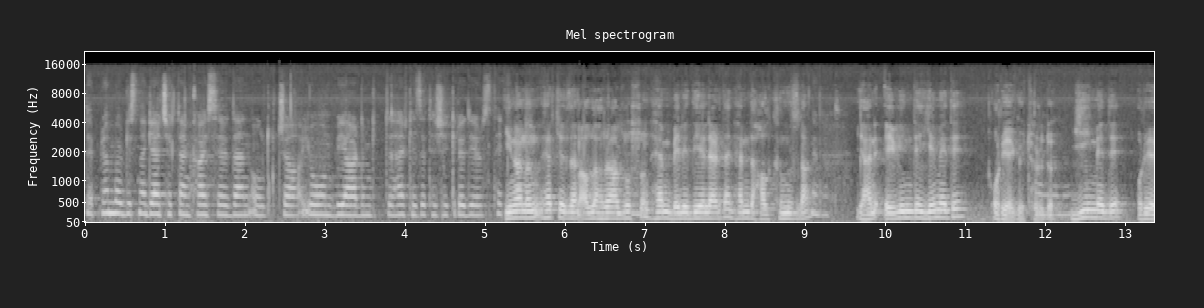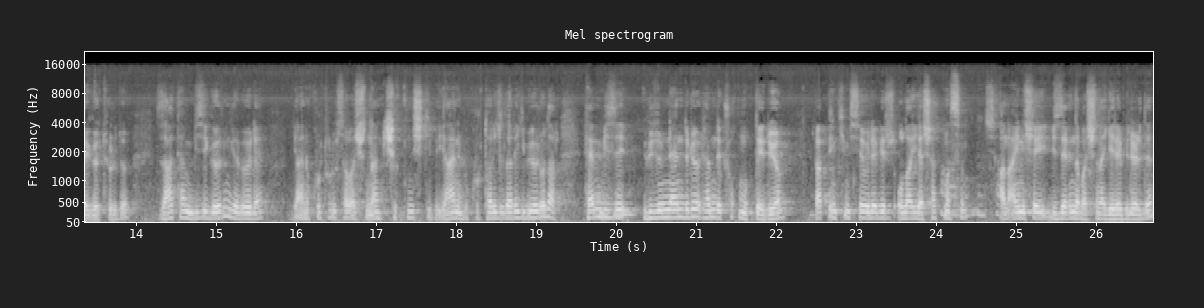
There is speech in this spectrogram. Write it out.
Deprem bölgesine gerçekten Kayseri'den oldukça yoğun bir yardım gitti. Herkese teşekkür ediyoruz. Tekrar. İnanın herkesten Allah razı olsun hem belediyelerden hem de halkımızdan. Evet. Yani evinde yemedi oraya götürdü. Giymedi oraya götürdü. Zaten bizi görünce böyle yani Kurtuluş Savaşı'ndan çıkmış gibi yani bir kurtarıcıları gibi görüyorlar. Hem bizi hüzünlendiriyor hem de çok mutlu ediyor. Rabbim kimseye öyle bir olay yaşatmasın. İnşallah. Hani aynı şey bizlerin de başına gelebilirdi.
